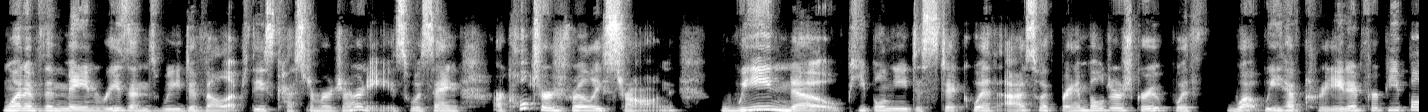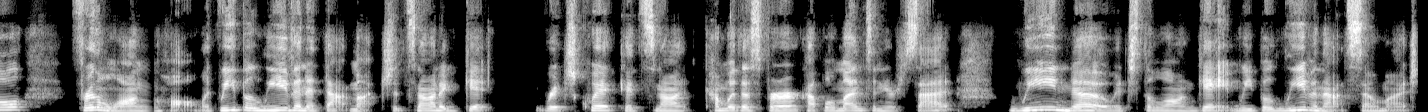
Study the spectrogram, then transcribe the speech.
one of the main reasons we developed these customer journeys was saying our culture is really strong. We know people need to stick with us with Brand Builders Group with what we have created for people for the long haul. Like we believe in it that much. It's not a get rich quick. It's not come with us for a couple months and you're set. We know it's the long game. We believe in that so much.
